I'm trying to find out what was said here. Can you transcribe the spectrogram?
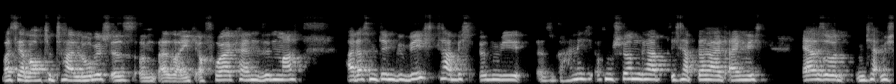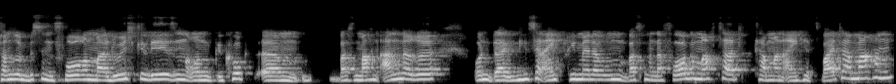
was ja aber auch total logisch ist und also eigentlich auch vorher keinen Sinn macht. Aber das mit dem Gewicht habe ich irgendwie also gar nicht auf dem Schirm gehabt. Ich habe da halt eigentlich eher so, ich habe mich schon so ein bisschen in Foren mal durchgelesen und geguckt, ähm, was machen andere. Und da ging es dann eigentlich primär darum, was man davor gemacht hat, kann man eigentlich jetzt weitermachen.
